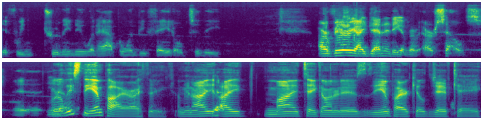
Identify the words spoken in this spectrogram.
if we truly knew what happened, would be fatal to the our very identity of ourselves, uh, or know. at least the empire. I think. I mean, I, yeah. I, my take on it is the empire killed JFK,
